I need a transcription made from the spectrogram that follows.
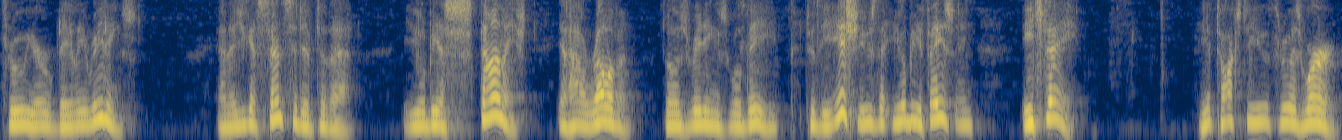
through your daily readings. And as you get sensitive to that, you'll be astonished at how relevant those readings will be to the issues that you'll be facing each day. He talks to you through His Word.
